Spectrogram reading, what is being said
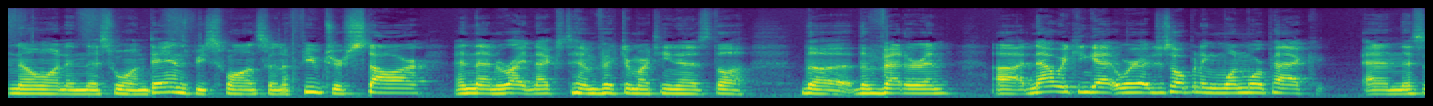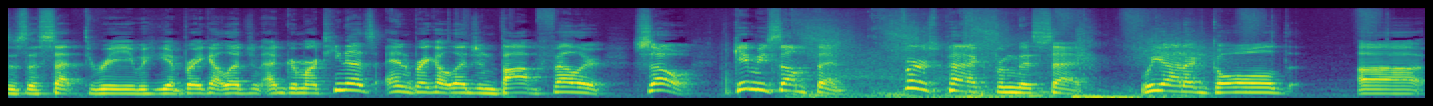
no one in this one. Dansby Swanson, a future star, and then right next to him, Victor Martinez, the the the veteran. Uh, now we can get. We're just opening one more pack and this is the set three. We can get Breakout Legend Edgar Martinez and Breakout Legend Bob Feller. So, give me something. First pack from this set. We got a gold, uh,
